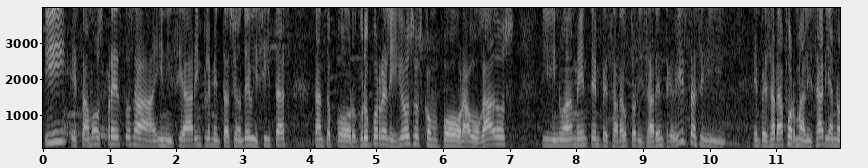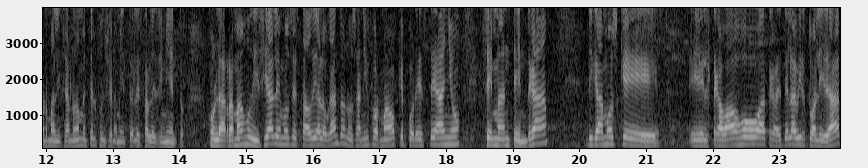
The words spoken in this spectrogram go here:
Y estamos prestos a iniciar implementación de visitas tanto por grupos religiosos como por abogados y nuevamente empezar a autorizar entrevistas y empezar a formalizar y a normalizar nuevamente el funcionamiento del establecimiento. Con la rama judicial hemos estado dialogando, nos han informado que por este año se mantendrá, digamos que el trabajo a través de la virtualidad.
